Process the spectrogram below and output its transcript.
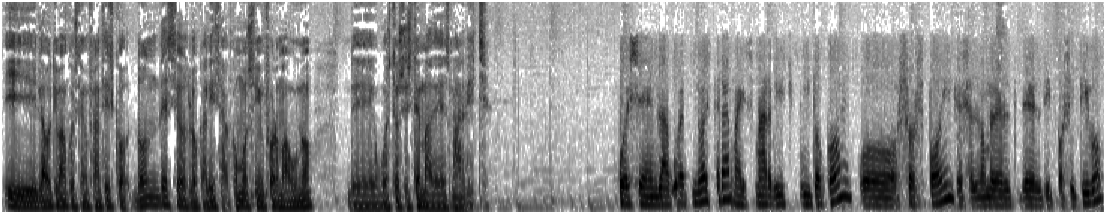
Y la última cuestión, Francisco, ¿dónde se os localiza? ¿Cómo se informa uno de vuestro sistema de Smart Beach? Pues en la web nuestra, mysmartbeach.com o SourcePoint, que es el nombre del, dispositivo.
